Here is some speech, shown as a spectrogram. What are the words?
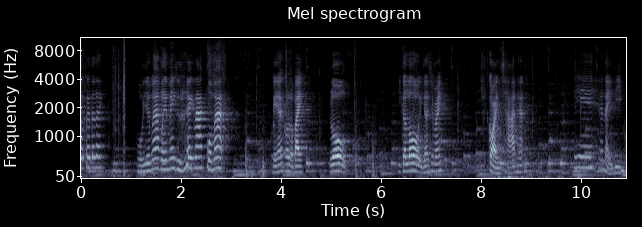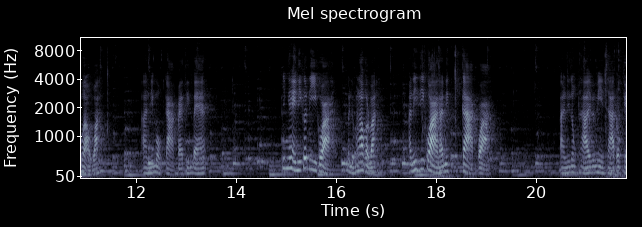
ตกใจตกใจโหโหเยอะมากเลยแม่คือเลขน่ากลัวมาก โอเคฮะก่อนต่อไป โล่ง นี่ก็โล่งอีกแล้วใช่ไหม ชุดก่อนชาร์จฮะ เอ๊ะอันไหนดีกว่าวะ อันนี้หมวกกากไปทิ้งไปฮะ ยังไงนี้ก็ดีกว่ามันเดี๋ยวพ่อเล่าก่อนวะ อันนี้ดีกว่านะนนี่กากกว่า อันนี้รองเท้าไม่มีชาร์จโอเค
